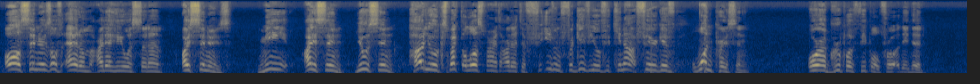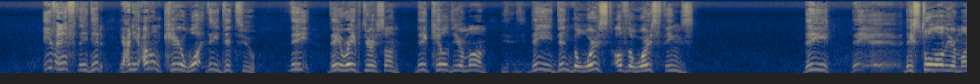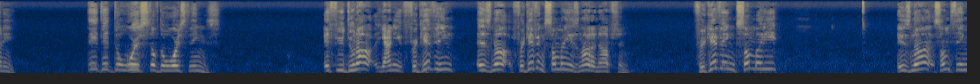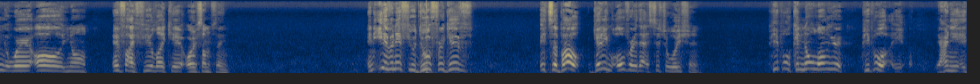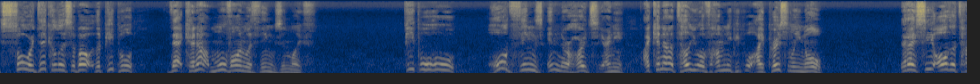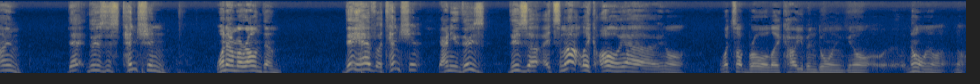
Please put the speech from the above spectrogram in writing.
All sinners of Adam alayhi wasalam are sinners. Me, I sin, you sin. How do you expect Allah subhanahu wa ta'ala to f- even forgive you if you cannot forgive one person or a group of people for what they did? Even if they did, yani, I don't care what they did to. They they raped your son. They killed your mom. They did the worst of the worst things. They they they stole all your money. They did the worst of the worst things. If you do not, yani, forgiving is not forgiving somebody is not an option. Forgiving somebody is not something where oh you know if I feel like it or something. And even if you do forgive, it's about getting over that situation. People can no longer, people, I mean, it's so ridiculous about the people that cannot move on with things in life. People who hold things in their hearts, yani, I cannot tell you of how many people I personally know that I see all the time that there's this tension when I'm around them. They have attention. Yani there's there's uh, it's not like oh yeah you know what's up bro like how you been doing you know no no no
